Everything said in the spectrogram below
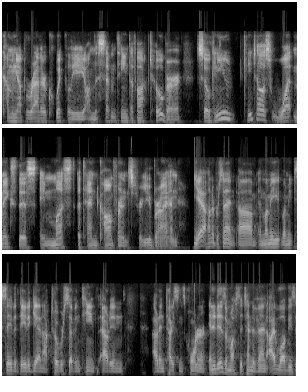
coming up rather quickly on the 17th of October. So, can you can you tell us what makes this a must-attend conference for you, Brian? Yeah, 100%. Um, and let me let me say the date again, October 17th, out in out in Tyson's Corner, and it is a must-attend event. I love these.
